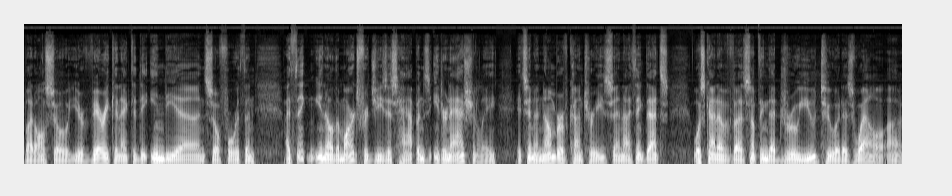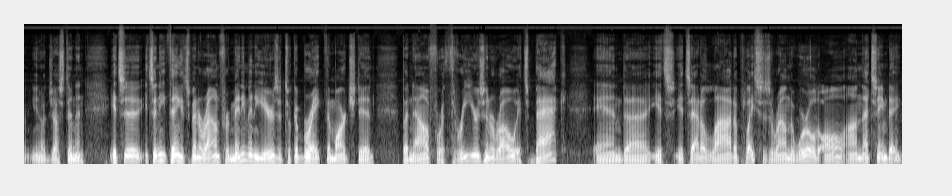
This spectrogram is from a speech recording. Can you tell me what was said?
but also you're very connected to India and so forth. And I think, you know, the March for Jesus happens internationally. It's in a number of countries, and I think that's was kind of uh, something that drew you to it as well, uh, you know, Justin. And it's a it's a neat thing. It's been around for many many years. It took a break, the march did, but now for three years in a row, it's back, and uh, it's it's at a lot of places around the world, all on that same day.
